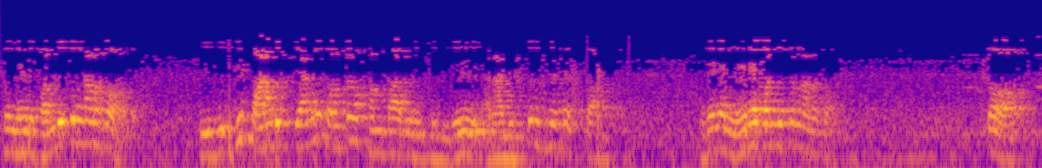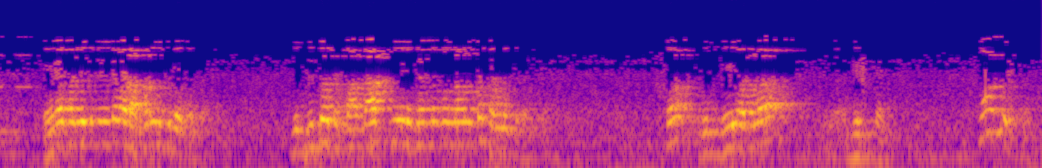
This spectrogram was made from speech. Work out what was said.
సో నేను పండితున్నా అనుకోండి. ఈ బుద్ధి పాండిత్యాన్ని కొంత సంపాదించింది అని ఆ డిస్టెన్స్ చేసేస్తాను అంతేగా నేనే పండుతున్నాను అనుకో సో పండితుడు అంటే వాడు అపండితుడు అవుతుంది బుద్ధితో సాధాత్మ్యం చెందకుండా ఉంటే పండితుడు. సో బుద్ధి వల్ల డిస్టెన్స్ స్మాల్ డిస్టెన్స్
